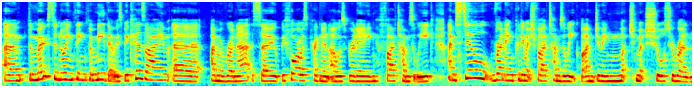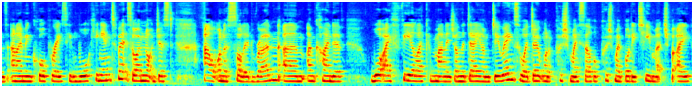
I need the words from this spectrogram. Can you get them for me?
Um, the most annoying thing for me though is because I'm a, I'm a runner so before I was pregnant I was running five times a week. I'm still running pretty much five times a week but I'm doing much much shorter runs and I'm incorporating walking into it so I'm not just out on a solid run. Um, I'm kind of what I feel I can manage on the day I'm doing so I don't want to push myself or push my body too much but I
